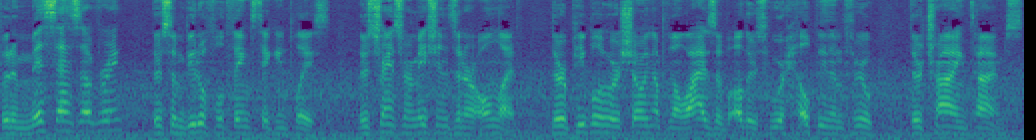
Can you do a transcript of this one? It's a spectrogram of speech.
but amidst that suffering, there's some beautiful things taking place. There's transformations in our own life. There are people who are showing up in the lives of others who are helping them through their trying times.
